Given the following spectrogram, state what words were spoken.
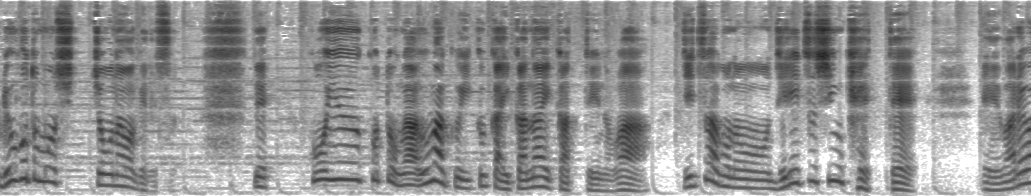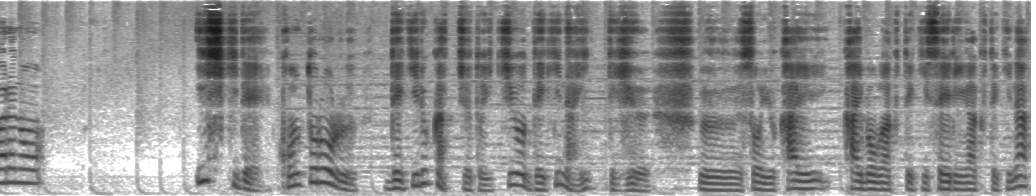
両方とも失調なわけです。で、こういうことがうまくいくかいかないかっていうのは、実はこの自律神経って、えー、我々の意識でコントロールできるかっていうと一応できないっていう、うそういう解剖学的、生理学的な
